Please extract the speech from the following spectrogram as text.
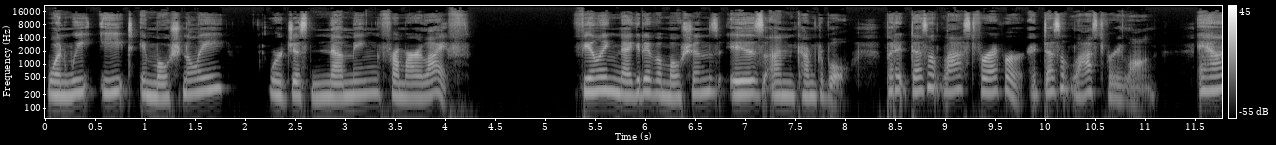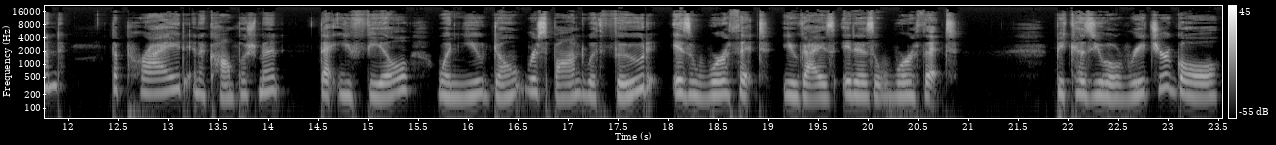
When we eat emotionally, we're just numbing from our life. Feeling negative emotions is uncomfortable, but it doesn't last forever. It doesn't last very long. And the pride and accomplishment that you feel when you don't respond with food is worth it, you guys. It is worth it because you will reach your goal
